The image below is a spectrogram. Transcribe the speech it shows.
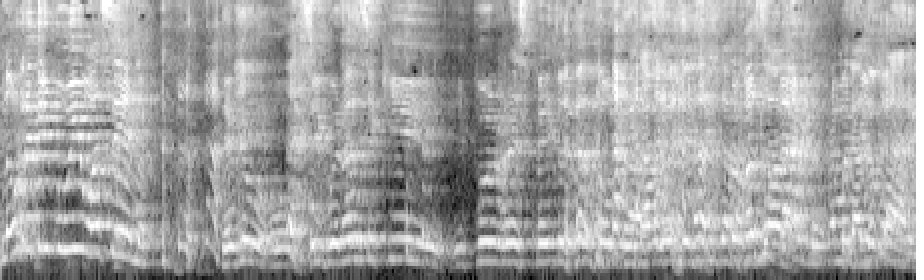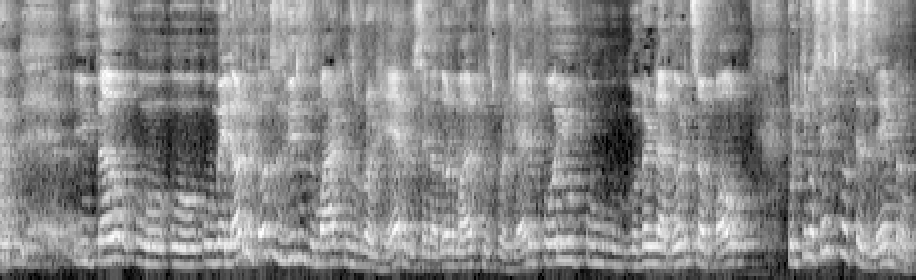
não retribuiu o aceno. Teve o, o segurança que, e por respeito, levantou o Ele tava no braço. exercício da Pra fazer o função, cargo, pra manter o cargo. Então, o, o, o melhor de todos os vídeos do Marcos Rogério, do senador Marcos Rogério, foi o, o governador de São Paulo. Porque não sei se vocês lembram,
